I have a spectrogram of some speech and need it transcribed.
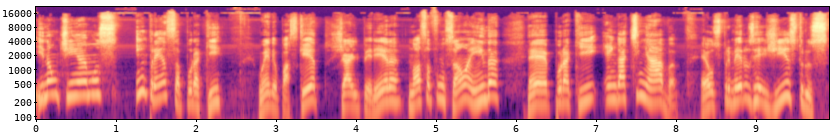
e não tínhamos imprensa por aqui. Wendel Pasqueto, Charles Pereira, nossa função ainda é, por aqui engatinhava. É, os primeiros registros,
